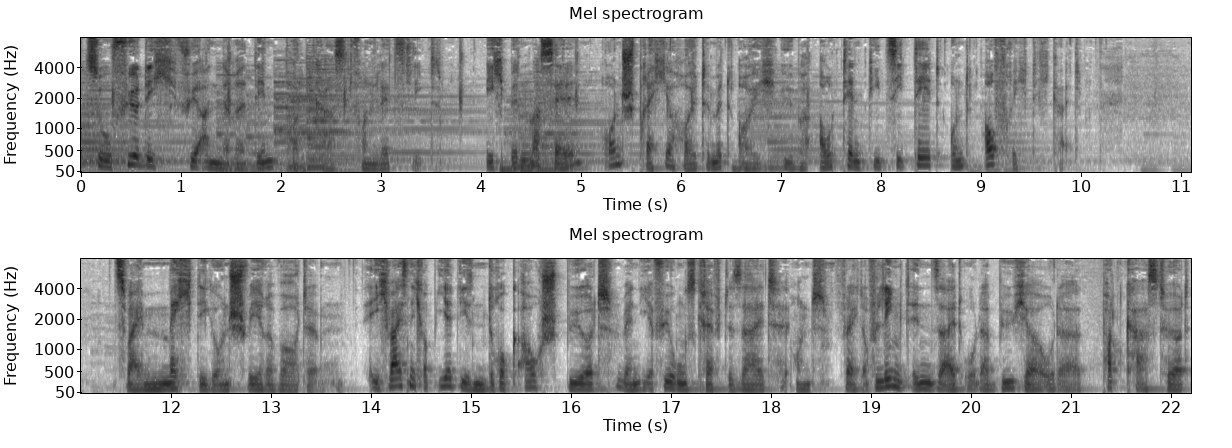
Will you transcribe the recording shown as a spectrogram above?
zu Für dich, für andere, dem Podcast von Let's Lead. Ich bin Marcel und spreche heute mit euch über Authentizität und Aufrichtigkeit. Zwei mächtige und schwere Worte. Ich weiß nicht, ob ihr diesen Druck auch spürt, wenn ihr Führungskräfte seid und vielleicht auf LinkedIn seid oder Bücher oder Podcast hört,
